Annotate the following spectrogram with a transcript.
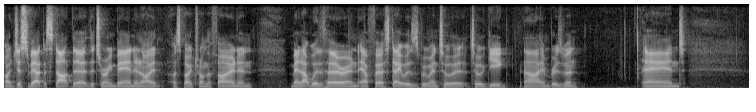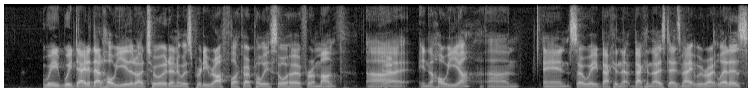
I just about to start the the touring band, and I I spoke to her on the phone and met up with her, and our first date was we went to a to a gig uh, in Brisbane, and we we dated that whole year that I toured, and it was pretty rough. Like I probably saw her for a month uh, Yeah. in the whole year. Um, and so we back in that back in those days, mate, we wrote letters,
